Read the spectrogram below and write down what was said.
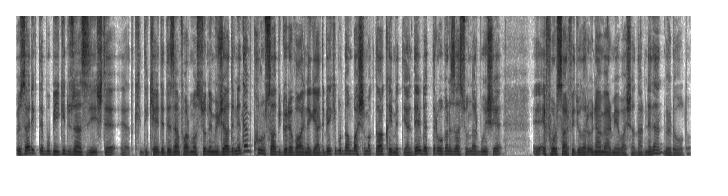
özellikle bu bilgi düzensizliği işte e, dikeyde dezenformasyonla mücadele neden kurumsal bir görev haline geldi? Belki buradan başlamak daha kıymetli. Yani devletler, organizasyonlar bu işe e, efor sarf ediyorlar, önem vermeye başladılar. Neden böyle oldu?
